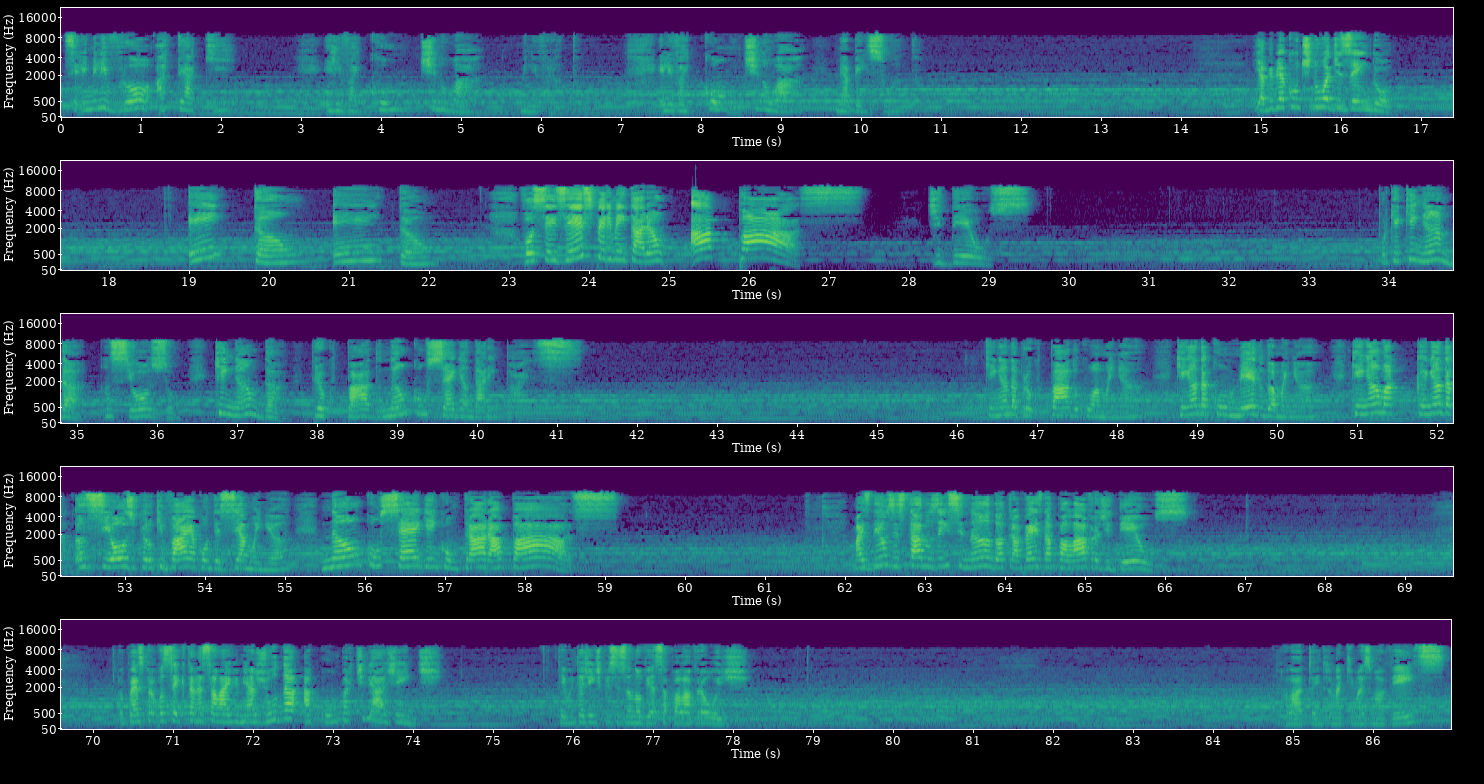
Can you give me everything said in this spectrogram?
se ele me livrou até aqui, ele vai continuar me livrando. Ele vai continuar me abençoando. E a Bíblia continua dizendo: Então, então, vocês experimentarão a paz de Deus Porque quem anda ansioso, quem anda preocupado, não consegue andar em paz. Quem anda preocupado com o amanhã, quem anda com medo do amanhã, quem ama quem anda ansioso pelo que vai acontecer amanhã, não consegue encontrar a paz. Mas Deus está nos ensinando através da palavra de Deus. Eu peço para você que está nessa live, me ajuda a compartilhar, gente. Tem muita gente precisando ouvir essa palavra hoje. Olha lá, tô entrando aqui mais uma vez.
